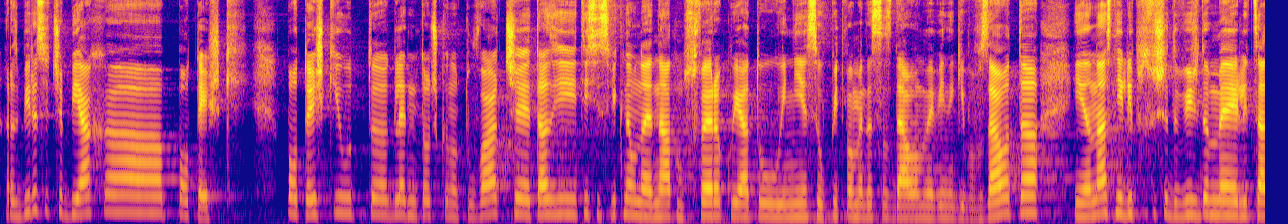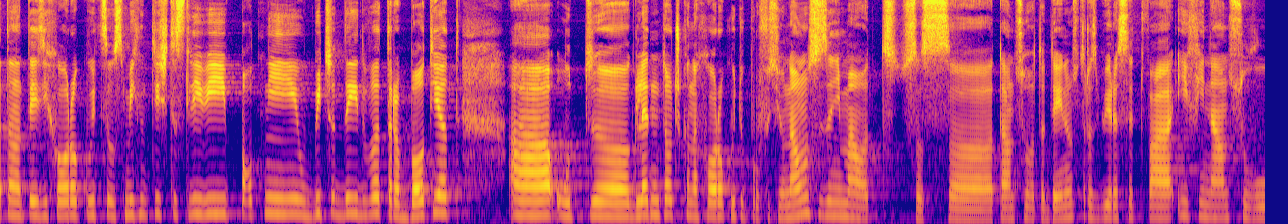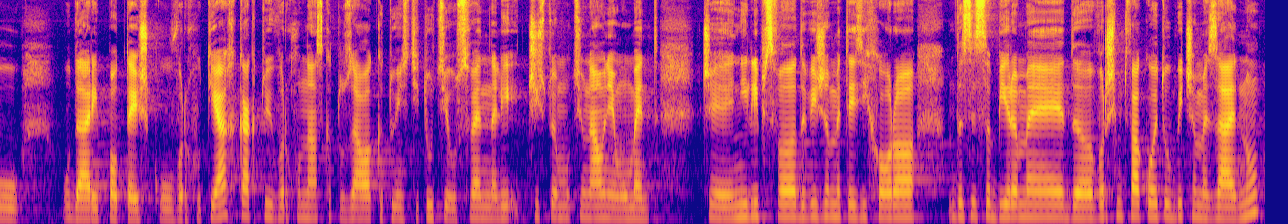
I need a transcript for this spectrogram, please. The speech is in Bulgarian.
разбира се, че бяха по-тежки. По-тежки от гледна точка на това, че тази ти си свикнал на една атмосфера, която и ние се опитваме да създаваме винаги в залата. И на нас ни липсваше да виждаме лицата на тези хора, които са усмихнати, щастливи, потни, обичат да идват, работят. А, от а, гледна точка на хора, които професионално се занимават с а, танцовата дейност, разбира се, това и финансово удари по-тежко върху тях, както и върху нас като зала, като институция, освен нали, чисто емоционалния момент, че ни липсва да виждаме тези хора, да се събираме, да вършим това, което обичаме заедно.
